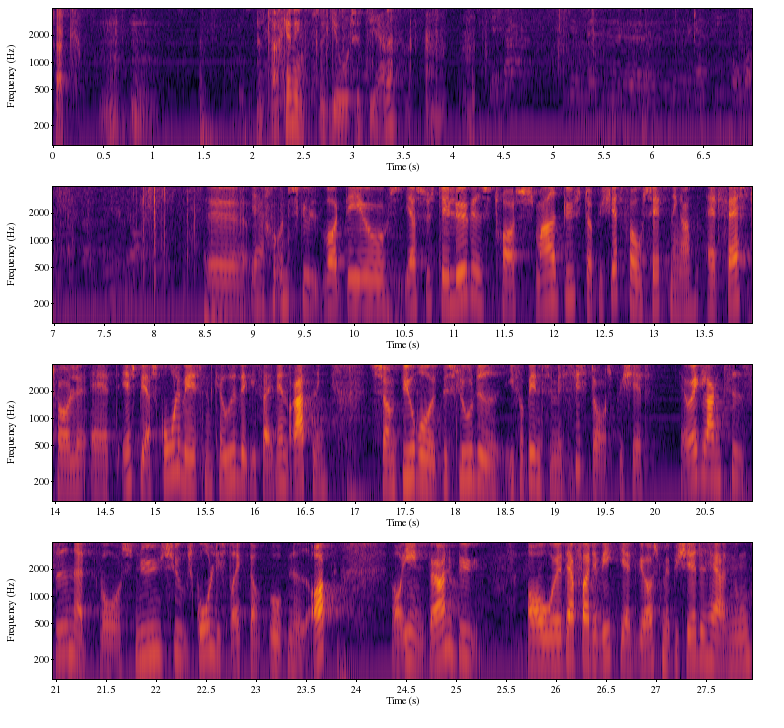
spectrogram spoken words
Tak. Ja, tak Henning. Så giver jeg ordet til Diana. øh, ja, undskyld, hvor det jo, jeg synes, det lykkedes trods meget dystre budgetforudsætninger at fastholde, at Esbjerg skolevæsen kan udvikle sig i den retning, som byrådet besluttede i forbindelse med sidste års budget. Det er jo ikke lang tid siden, at vores nye syv skoledistrikter åbnede op, og en børneby, og øh, derfor er det vigtigt, at vi også med budgettet her nu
